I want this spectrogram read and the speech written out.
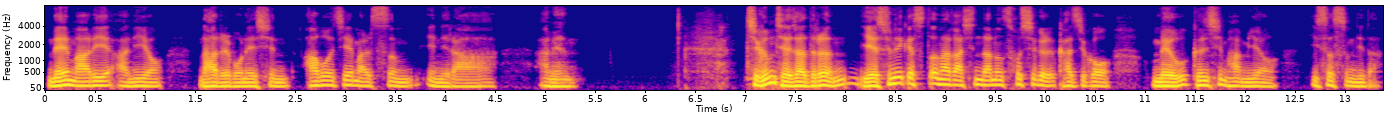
내 말이 아니요 나를 보내신 아버지의 말씀이니라. 아멘. 지금 제자들은 예수님께서 떠나가신다는 소식을 가지고 매우 근심하며 있었습니다.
